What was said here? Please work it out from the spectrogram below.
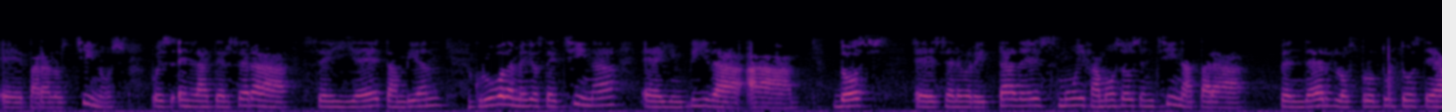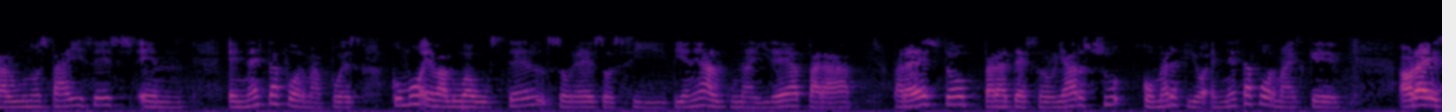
eh, para los chinos. Pues en la tercera CIE también el grupo de medios de China eh, invita a dos eh, celebridades muy famosos en China para vender los productos de algunos países en, en esta forma. Pues, ¿cómo evalúa usted sobre eso? Si tiene alguna idea para, para esto, para desarrollar su comercio en esta forma, es que ahora es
